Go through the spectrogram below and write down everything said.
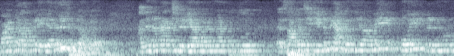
பாட்டாக்கள் எல்லாருமே சுட்டாங்க. அதனால நகராட்சி வழியாக வரங்காட்டுத்தூர் சாவச்சேரி இப்படி அகதியாகவே போய் ரெண்டு மூணு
